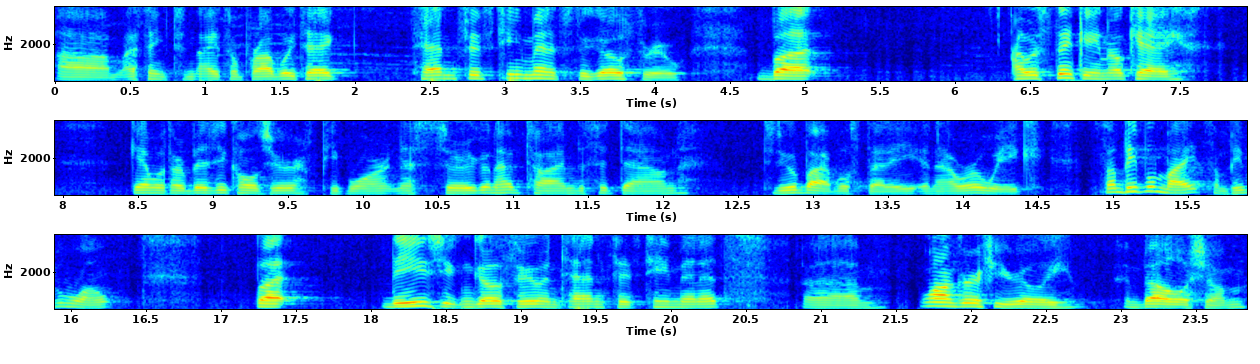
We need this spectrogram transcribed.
Um, I think tonight's will probably take 10, 15 minutes to go through. But I was thinking, okay, again, with our busy culture, people aren't necessarily going to have time to sit down to do a Bible study an hour a week. Some people might, some people won't. But these you can go through in 10, 15 minutes, um, longer if you really embellish them,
